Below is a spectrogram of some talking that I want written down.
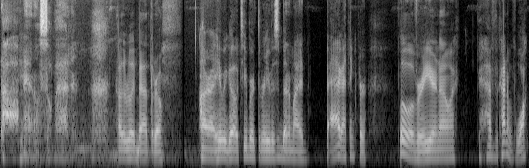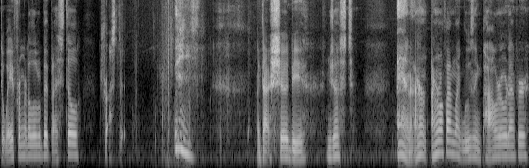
Oh man, that was so bad. That was a really bad throw. All right, here we go. T-Bird 3. This has been in my bag, I think, for a little over a year now. I have kind of walked away from it a little bit, but I still trust it. like that should be just man, I don't I don't know if I'm like losing power or whatever.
